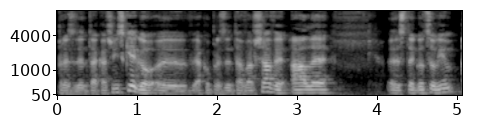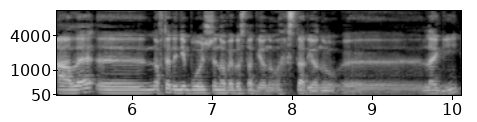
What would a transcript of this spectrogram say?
prezydenta Kaczyńskiego jako prezydenta Warszawy, ale z tego co wiem, ale no wtedy nie było jeszcze nowego stadionu, stadionu Legii,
